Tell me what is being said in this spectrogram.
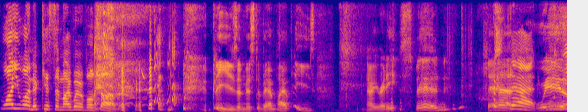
Why you want to kiss my werewolf dog? Please, uh, Mr. Vampire, please. Are you ready? Spin that that wheel. wheel.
